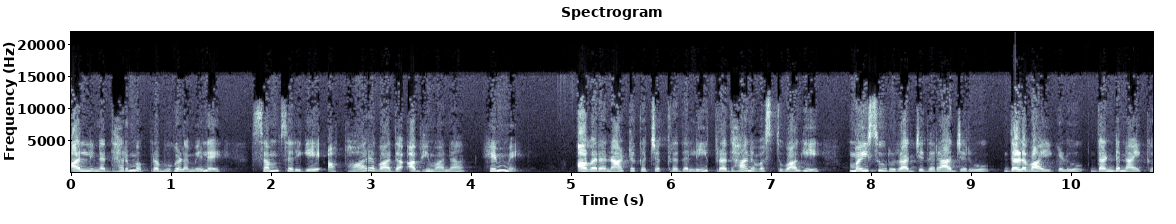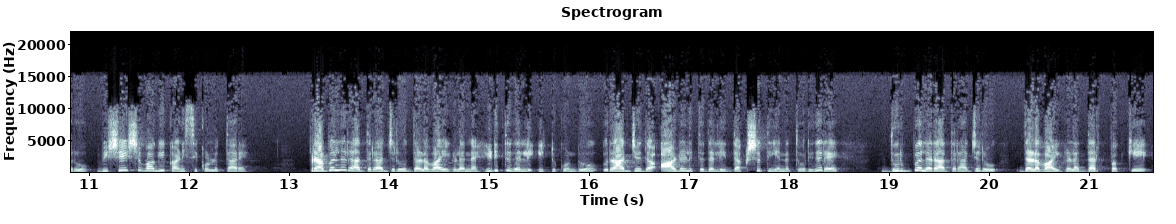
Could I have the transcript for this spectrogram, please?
ಅಲ್ಲಿನ ಧರ್ಮ ಪ್ರಭುಗಳ ಮೇಲೆ ಸಂಸರಿಗೆ ಅಪಾರವಾದ ಅಭಿಮಾನ, ಹೆಮ್ಮೆ. ಅವರ ನಾಟಕ ಚಕ್ರದಲ್ಲಿ ಪ್ರಧಾನ ವಸ್ತುವಾಗಿ ಮೈಸೂರು ರಾಜ್ಯದ ರಾಜರು, ದಳವಾಯಿಗಳು, ದಂಡನಾಯಕರು ವಿಶೇಷವಾಗಿ ಕಾಣಿಸಿಕೊಳ್ಳುತ್ತಾರೆ. ಪ್ರಬಲರಾದ ರಾಜರು ದಳವಾಯಿಗಳನ್ನ ಹಿಡಿತದಲ್ಲಿ ಇಟ್ಟುಕೊಂಡು ರಾಜ್ಯದ ಆಡಳಿತದಲ್ಲಿ ದಕ್ಷತೆಯನ್ನು ತೋರಿದರೆ ದುರ್ಬಲರಾದ ರಾಜರು ದಳವಾಯಿಗಳ ದರ್ಪಕ್ಕೆ,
